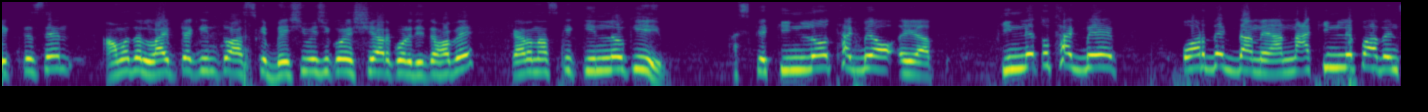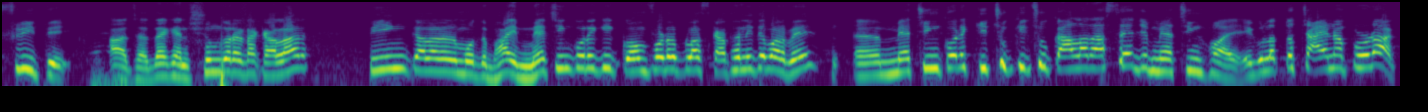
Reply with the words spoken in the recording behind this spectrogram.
দেখতেছেন আমাদের লাইভটা কিন্তু আজকে বেশি বেশি করে শেয়ার করে দিতে হবে। কারণ আজকে কিনলেও কি? আজকে কিনলেও থাকবে কিনলে তো থাকবে অর্ধেক দামে আর না কিনলে পাবেন ফ্রিতে আচ্ছা দেখেন সুন্দর একটা কালার পিঙ্ক কালারের মধ্যে। ভাই ম্যাচিং করে কি কমফোর্টার প্লাস কাঁথা নিতে পারবে? ম্যাচিং করে কিছু কিছু কালার আছে যে ম্যাচিং হয়। এগুলো তো চায়না প্রোডাক্ট।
